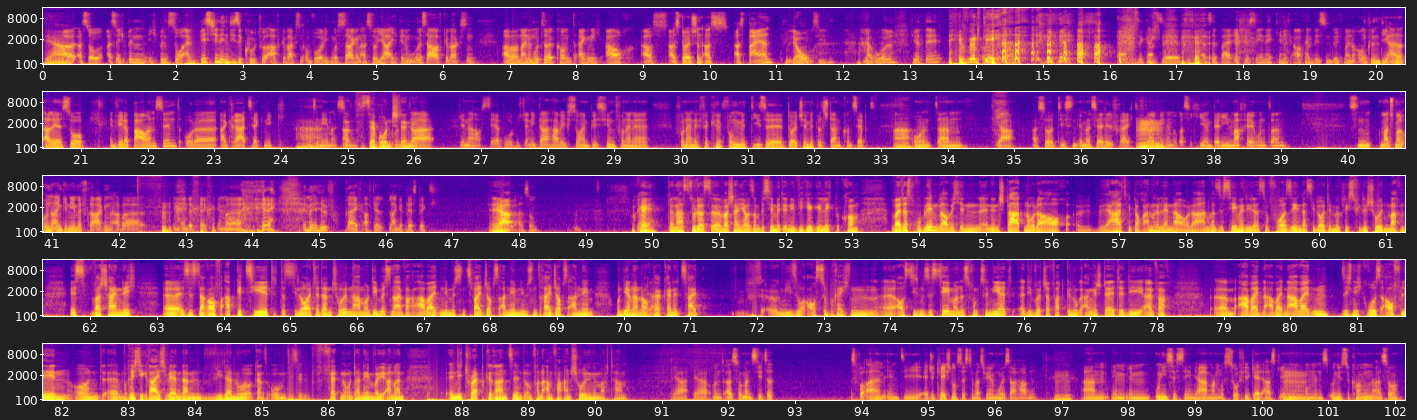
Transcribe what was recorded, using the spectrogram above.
Ja. Äh, Also, also ich bin, ich bin so ein bisschen in diese Kultur aufgewachsen, obwohl ich muss sagen, also ja, ich bin in den USA aufgewachsen, aber meine Mutter kommt eigentlich auch aus, aus Deutschland, aus, aus Bayern Jo. im Süden. Jawohl, vierte. Wirklich? Ja, diese ganze, diese ganze bayerische Szene kenne ich auch ein bisschen durch meine Onkeln, die alle so entweder Bauern sind oder Agrartechnik-Unternehmer Ah, sind. sehr Und bodenständig. da, genau, sehr bodenständig. Da habe ich so ein bisschen von einer, von einer Verknüpfung mit diesem deutsche Mittelstand-Konzept. ah. Und ähm, ja, also die sind immer sehr hilfreich. Die Mhm. fragen mir immer, was ich hier in Berlin mache. Und ähm, es sind manchmal unangenehme Fragen, aber im Endeffekt immer, immer hilfreich auf der lange Perspektive. Ja, Also, okay. Dann hast du das äh, wahrscheinlich auch so ein bisschen mit in die Wiege gelegt bekommen. Weil das Problem, glaube ich, in, in den Staaten oder auch, äh, ja, es gibt auch andere Länder oder andere Systeme, die das so vorsehen, dass die Leute möglichst viele Schulden machen, ist wahrscheinlich, äh, ist es darauf abgezielt, dass die Leute dann Schulden haben und die müssen einfach arbeiten, die müssen zwei Jobs annehmen, die müssen drei Jobs annehmen und die haben dann auch Ja. gar keine Zeit, irgendwie so auszubrechen äh, aus diesem System und es funktioniert. Äh, die Wirtschaft hat genug Angestellte, die einfach ähm, arbeiten, arbeiten, arbeiten, sich nicht groß auflehnen und ähm, richtig reich werden dann wieder nur ganz oben diese fetten Unternehmen, weil die anderen in die Trap gerannt sind und von Anfang an Schulden gemacht haben. ja, ja. Und also man sieht das vor allem in die Educational System, was wir in den USA haben. Ähm, Im im Unisystem, ja. Man muss so viel Geld ausgeben, Mhm. um ins Uni zu kommen. Also,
